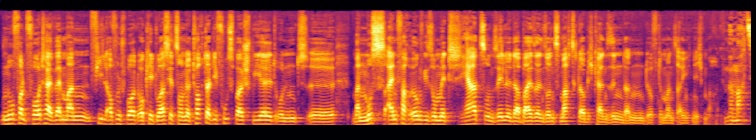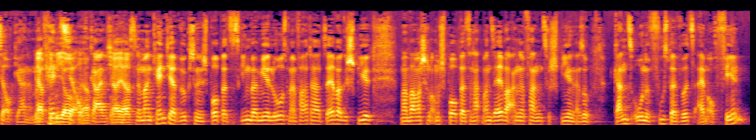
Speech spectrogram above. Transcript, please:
nur von Vorteil, wenn man viel auf dem Sport, okay, du hast jetzt noch eine Tochter, die Fußball spielt und äh, man muss einfach irgendwie so mit Herz und Seele dabei sein, sonst macht es, glaube ich, keinen Sinn, dann dürfte man es eigentlich nicht machen. Man macht es ja auch gerne. Man ja, kennt es ja auch ja. gar nicht ja, anders. Ja. Man kennt ja wirklich den Sportplatz. Es ging bei mir los, mein Vater hat selber gespielt, man war mal schon am Sportplatz, dann hat man selber angefangen zu spielen. Also ganz ohne Fußball wird es einem auch fehlen.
